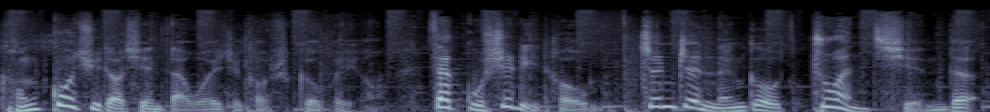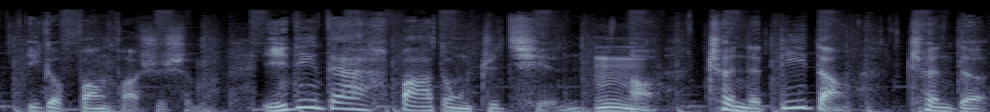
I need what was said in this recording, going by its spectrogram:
从过去到现在，我一直告诉各位哦，在股市里头，真正能够赚钱的一个方法是什么？一定在发动之前，嗯啊，趁着低档。趁着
